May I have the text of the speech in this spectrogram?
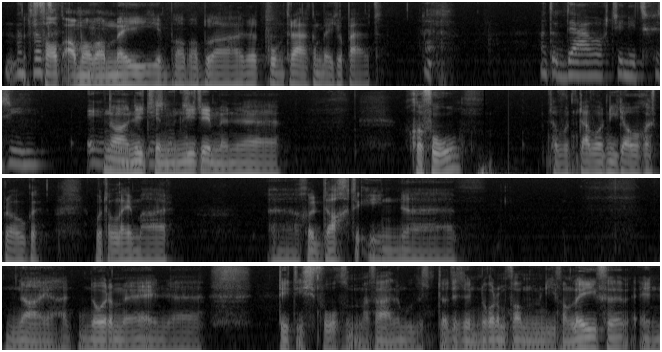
Want het valt allemaal wel mee en bla bla bla. Dat komt er eigenlijk een beetje op uit. Ja. Want ook daar word je niet gezien. In, nou, niet, in, niet in mijn uh, gevoel. Daar wordt, daar wordt niet over gesproken. Er wordt alleen maar uh, gedacht in. Uh, nou ja, normen en dit is volgens mijn vader en moeder, dat is een norm van een manier van leven en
